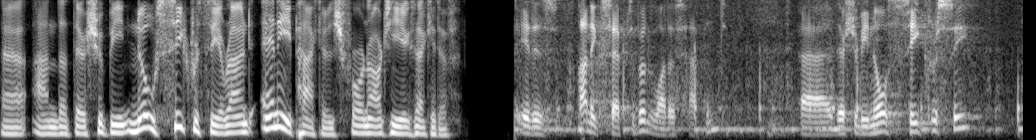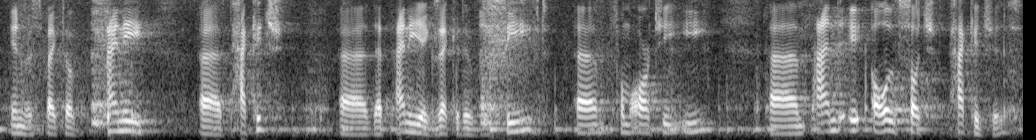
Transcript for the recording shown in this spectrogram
uh, and that there should be no secrecy around any package for an RTE executive. It is unacceptable what has happened. Uh, there should be no secrecy in respect of any uh, package uh, that any executive received uh, from RTE, um, and it, all such packages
